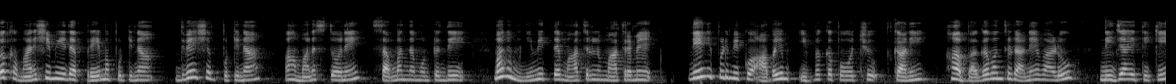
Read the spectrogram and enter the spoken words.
ఒక మనిషి మీద ప్రేమ పుట్టినా ద్వేషం పుట్టినా ఆ మనసుతోనే సంబంధం ఉంటుంది. మనం నిమిత్త మాత్రలు మాత్రమే. నేనిప్పుడు మీకు అభయం ఇవ్వకపోవచ్చు. కానీ ఆ భగవంతుడు అనేవాడు నిజాయితీకి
